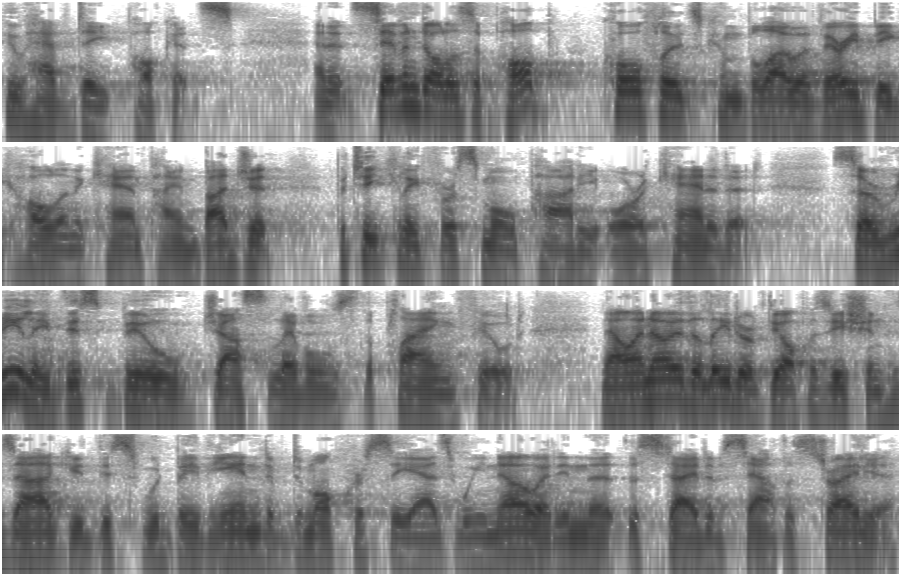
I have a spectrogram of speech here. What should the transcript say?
who have deep pockets. And at $7 a pop, corflutes can blow a very big hole in a campaign budget, particularly for a small party or a candidate. So really, this bill just levels the playing field. Now, I know the Leader of the Opposition has argued this would be the end of democracy as we know it in the, the state of South Australia.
